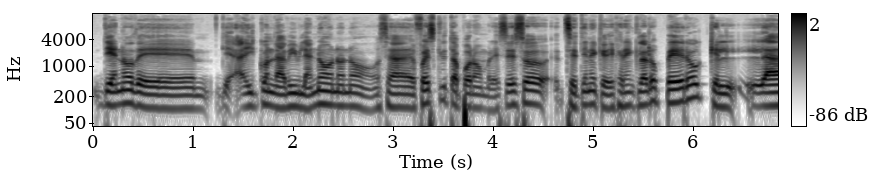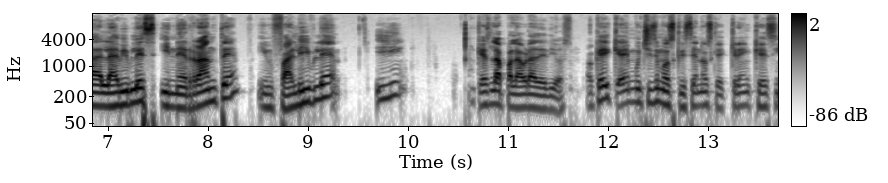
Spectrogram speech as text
lleno de, ahí con la Biblia. No, no, no, o sea, fue escrita por hombres, eso se tiene que dejar en claro, pero que la, la Biblia es inerrante, infalible y que es la palabra de Dios, ¿ok? Que hay muchísimos cristianos que creen que, es,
